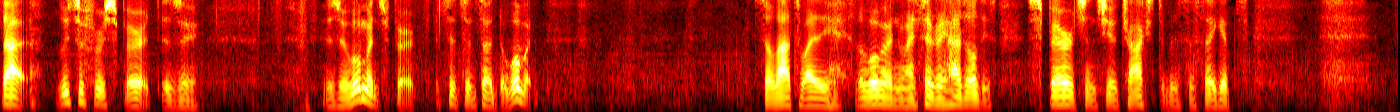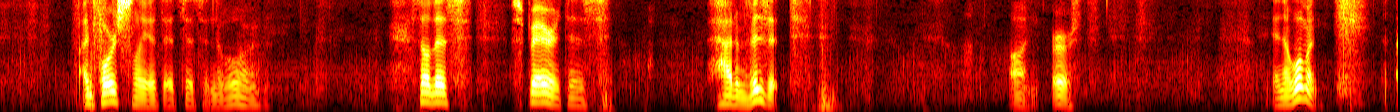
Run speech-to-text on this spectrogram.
That Lucifer's spirit is a is a woman's spirit. It sits inside the woman. So that's why the, the woman, said he has all these spirits and she attracts them. It's just like it's unfortunately it's it's, it's in the woman. So this spirit has had a visit on earth in a woman.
